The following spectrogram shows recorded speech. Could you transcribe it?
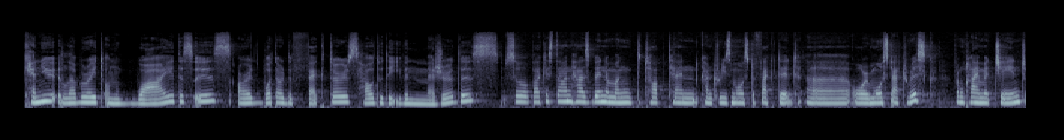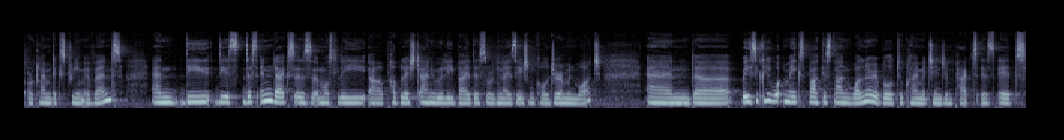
Can you elaborate on why this is, or what are the factors? How do they even measure this? So, Pakistan has been among the top 10 countries most affected uh, or most at risk from climate change or climate extreme events. And the, this, this index is mostly uh, published annually by this organization called Germanwatch. And uh, basically, what makes Pakistan vulnerable to climate change impacts is its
